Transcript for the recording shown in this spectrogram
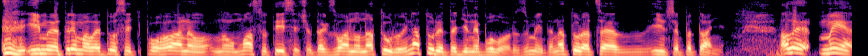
І ми отримали досить погану ну, масу тисячу, так звану натуру. І натури тоді не було, розумієте? Натура це інше питання. Але ми е,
